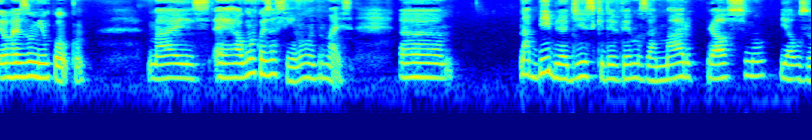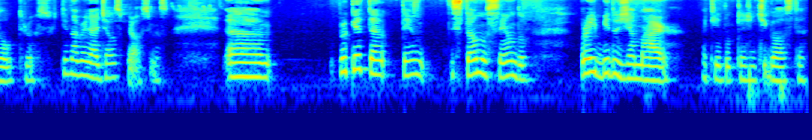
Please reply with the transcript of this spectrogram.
Eu resumi um pouco, mas é alguma coisa assim, eu não lembro mais. Uh, na Bíblia diz que devemos amar o próximo e aos outros, que na verdade é os próximos. Uh, porque estamos sendo proibidos de amar aquilo que a gente gosta.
